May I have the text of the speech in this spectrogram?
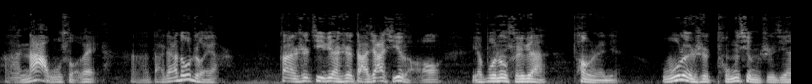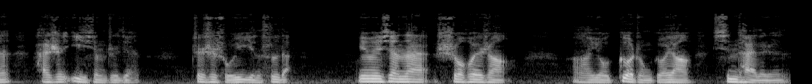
啊，那无所谓。啊，大家都这样，但是即便是大家洗澡，也不能随便碰人家，无论是同性之间还是异性之间，这是属于隐私的。因为现在社会上，啊，有各种各样心态的人，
